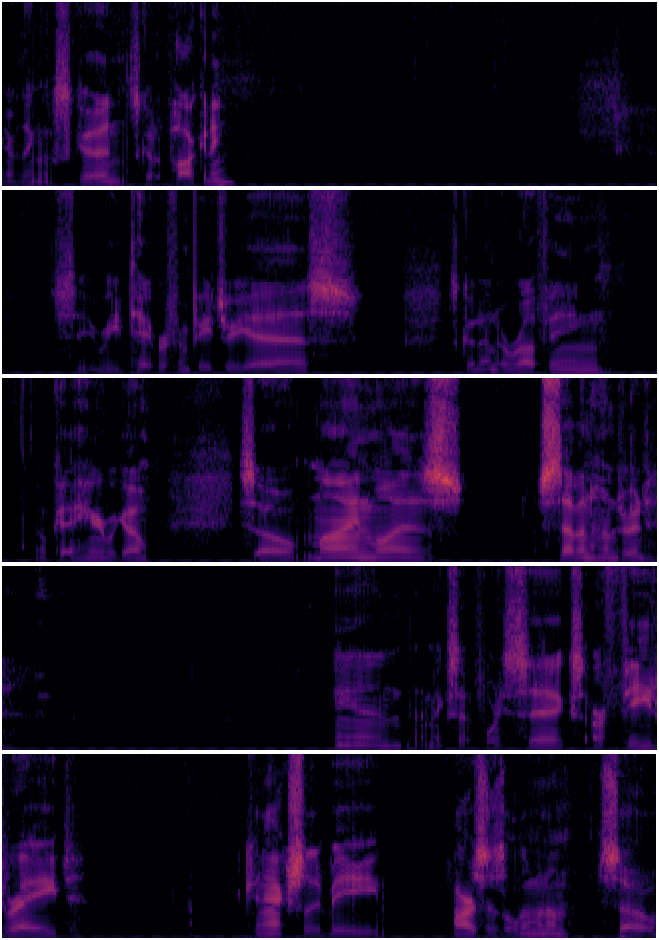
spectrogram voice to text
Everything looks good. Let's go to pocketing. see, read taper from feature, yes. Let's go down to roughing. Okay, here we go. So mine was 700 and that makes that 46. Our feed rate can actually be, ours is aluminum, so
